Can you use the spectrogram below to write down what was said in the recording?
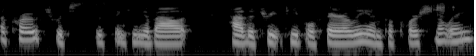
approach, which is just thinking about how to treat people fairly and proportionately,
